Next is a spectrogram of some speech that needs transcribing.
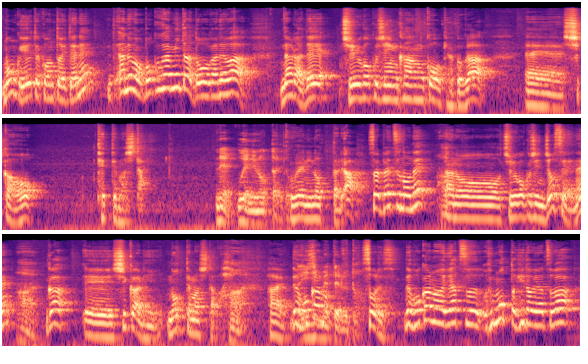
文句言うてこんといてね。あでも僕が見た動画では奈良で中国人観光客が、えー鹿を蹴ってましたね上に乗ったりとか。上に乗ったり。あそれ別のね、はい。あのー中国人女性ね、はが、えー鹿に乗ってました。わははい、でいじ他のめてると。そうです。で他のやつもっとひどいやつは、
